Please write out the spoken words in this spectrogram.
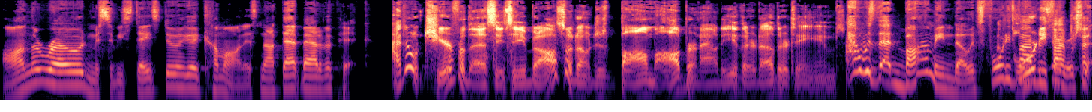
on the road. Mississippi State's doing good. Come on, it's not that bad of a pick. I don't cheer for the SEC, but I also don't just bomb Auburn out either to other teams. How is that bombing though? It's 45 Forty-five percent.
